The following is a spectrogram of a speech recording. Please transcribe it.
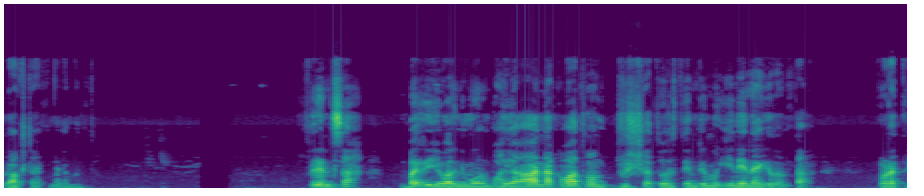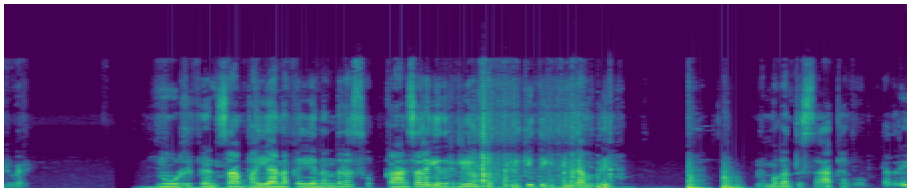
ಬ್ಲಾಗ್ ಸ್ಟಾರ್ಟ್ ಮಾಡೋಣ ಅಂತ. ಫ್ರೆಂಡ್ಸ ಬರ್ರಿ, ಇವಾಗ ನಿಮಗೆ ಭಯಾನಕವಾದ ಒಂದು ದೃಶ್ಯ ತೋರಿಸ್ತೀನಿ ರೀ. ನಿಮಗೆ ಏನೇನಾಗಿದೆ ಅಂತ ನೋಡತ್ತೀರಿ ಬರ್ರಿ. ನೋಡ್ರಿ ಫ್ರೆಂಡ್ಸ ಭಯಾನಕ ಏನಂದ್ರೆ ಸ್ವಲ್ಪ ಕಾಣಿಸಲಾಗ್ಯದ್ರಿ ಇಲ್ಲಿ, ಒಂದು ಸ್ವಲ್ಪ ಕಿಟಕಿ ತೆಗಿತಿಂದಮ್ರಿ ನಮಗಂತೂ ಸಾಕಾಗೋಗ್ಬಿಟ್ಟದ್ರಿ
